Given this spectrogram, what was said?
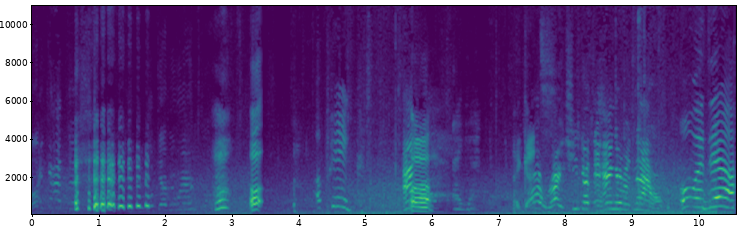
I got it. Look everywhere. oh, A pig. uh, I got I got All right. She's got the hang of it now. over there.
